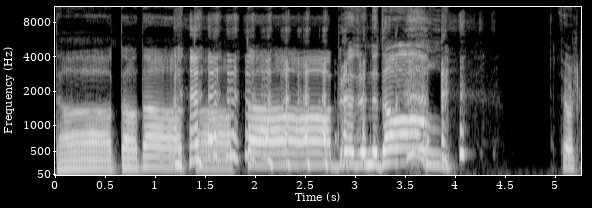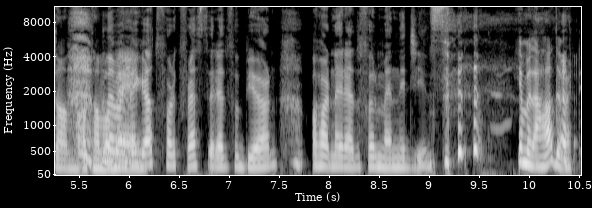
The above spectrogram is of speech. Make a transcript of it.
da, da, da, da, da, Brødrene Dal! Følte han at han Men det var er veldig med. gøy at folk flest er redd for bjørn, og han er redd for menn i jeans. Ja, men jeg hadde vært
